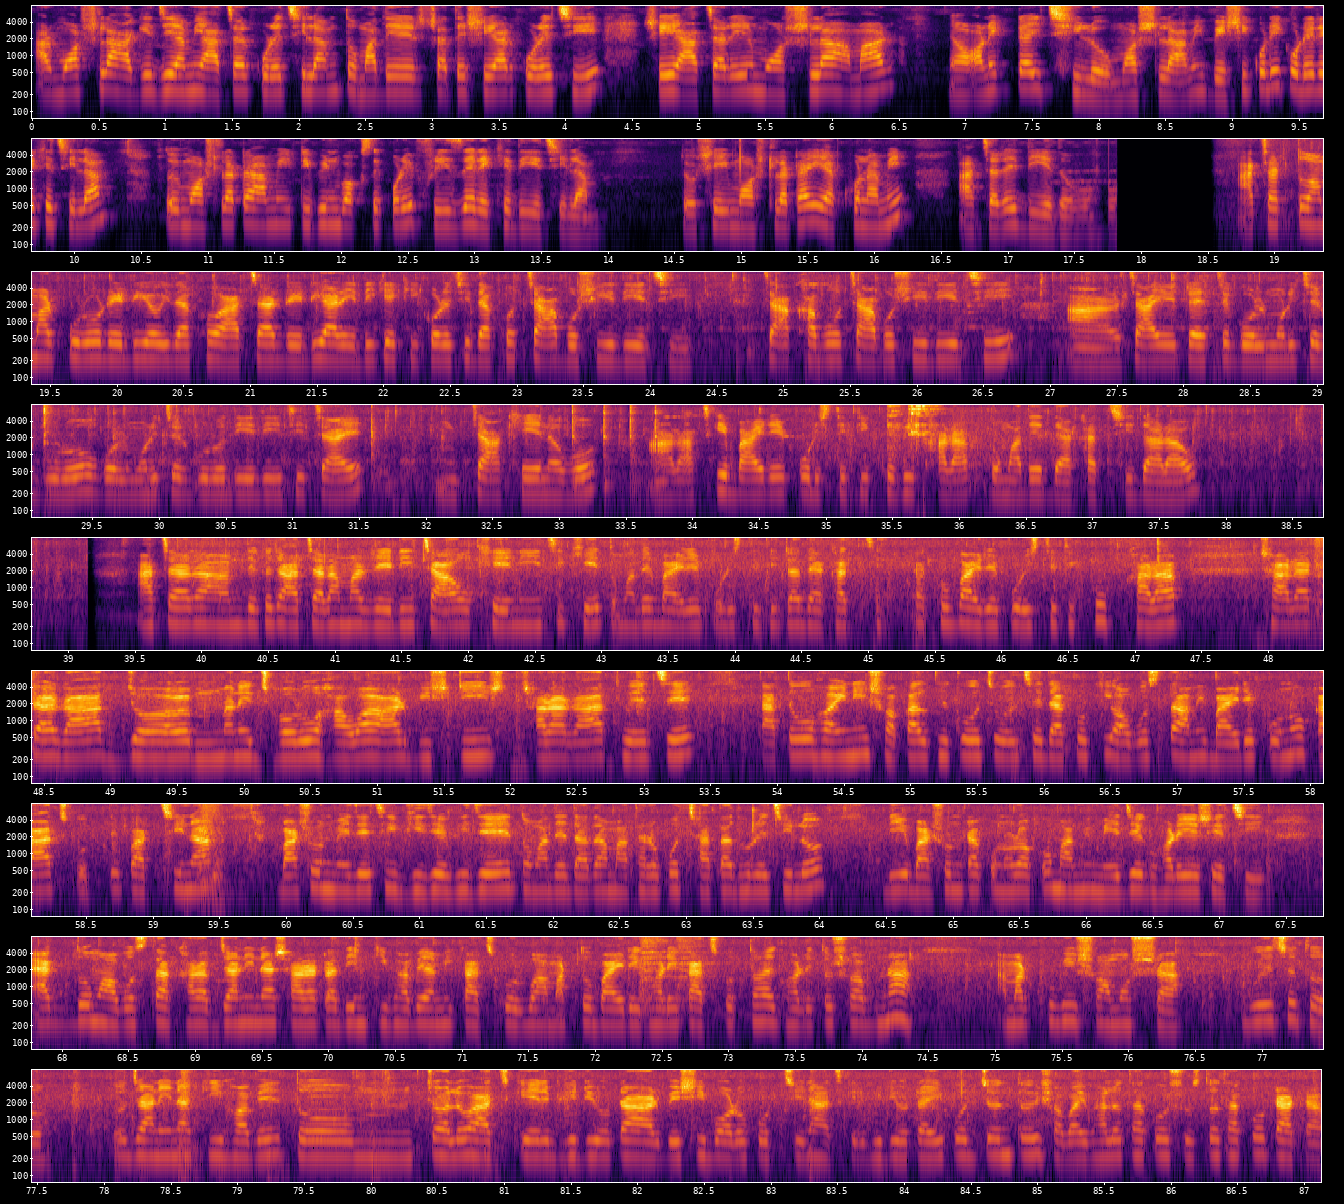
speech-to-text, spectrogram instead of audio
আর মশলা আগে যে আমি আচার করেছিলাম তোমাদের সাথে শেয়ার করেছি, সেই আচারের মশলা আমার অনেকটাই ছিল মশলা। আমি বেশি করেই করে রেখেছিলাম, তো ওই মশলাটা আমি টিফিন বক্সে করে ফ্রিজে রেখে দিয়েছিলাম। তো সেই মশলাটাই এখন আমি আচারে দিয়ে দেবো। আচার তো আমার পুরো রেডি ওই দেখো আচার রেডি আর এদিকে কি করেছি দেখো, চা বসিয়ে দিয়েছি। চা খাব, চা বসিয়ে দিয়েছি। আর চায়ে এটা হচ্ছে গোলমরিচের গুঁড়ো। গোলমরিচের গুঁড়ো দিয়ে দিয়েছি চায়ে। চা খেয়ে নেব। আর আজকে বাইরের পরিস্থিতি খুবই খারাপ। তোমাদের দেখাচ্ছি দাঁড়াও। আচার আম, দেখো যে আচার আমার রেডি চাও খেয়ে নিয়েছি খেয়ে তোমাদের বাইরের পরিস্থিতিটা দেখাচ্ছি। দেখো বাইরের পরিস্থিতি খুব খারাপ। সারাটা রাত জ মানে ঝড়ো হাওয়া আর বৃষ্টি সারা রাত হয়েছে। তাতেও হয়নি, সকাল থেকেও চলছে। দেখো কি অবস্থা, আমি বাইরে কোনো কাজ করতে পারছি না। বাসন মেজেছি ভিজে ভিজে, তোমাদের দাদা মাথার ওপর ছাতা ধরেছিল, দিয়ে বাসনটা কোনো রকম আমি মেজে ঘরে এসেছি। একদম অবস্থা খারাপ, জানি না সারাটা দিন কীভাবে আমি কাজ করব। আমার তো বাইরে ঘরে কাজ করতে হয়, ঘরে তো সব না। আমার খুবই সমস্যা, বুঝেছ তো? তো জানি না কি হবে। তো চলো আজকের ভিডিওটা আর বেশি বড় করছি না। আজকের ভিডিওটা এই পর্যন্তই। সবাই ভালো থাকো, সুস্থ থাকো, টাটা।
